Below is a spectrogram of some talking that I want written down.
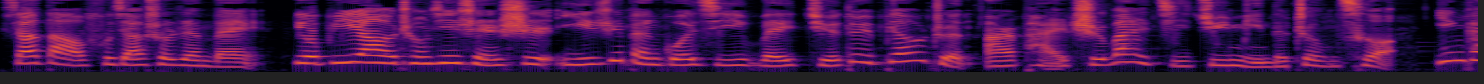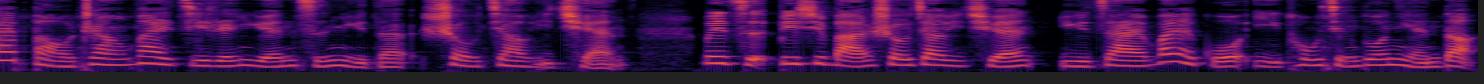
小岛副教授认为，有必要重新审视以日本国籍为绝对标准而排斥外籍居民的政策，应该保障外籍人员子女的受教育权。为此必须把受教育权与在外国已通行多年的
